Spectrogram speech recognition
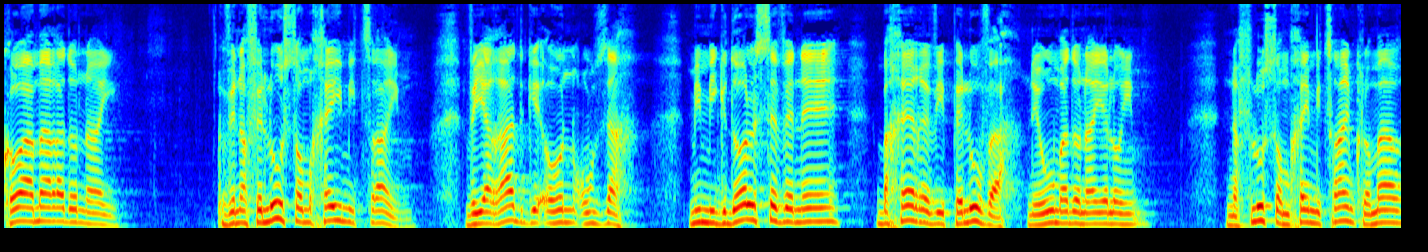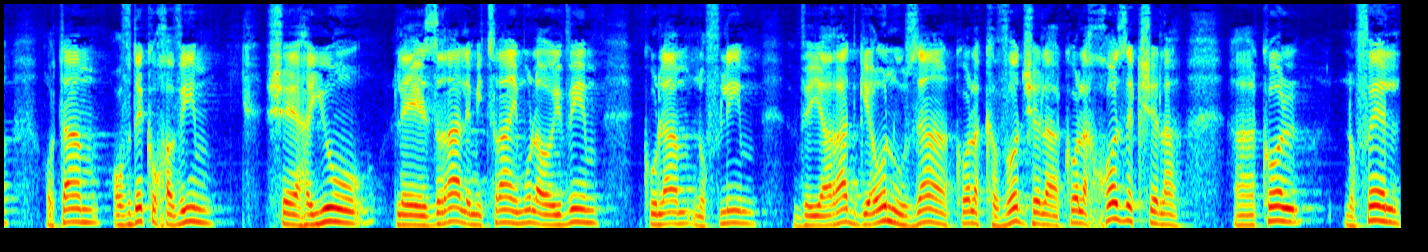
כה אמר אדוני, ונפלו סומכי מצרים, וירד גאון עוזה, ממגדול סבני בחרב יפלו בה, נאום אדוני אלוהים. נפלו סומכי מצרים, כלומר אותם עובדי כוכבים שהיו לעזרה למצרים מול האויבים, כולם נופלים, וירד גאון עוזה, כל הכבוד שלה, כל החוזק שלה, הכל נופל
